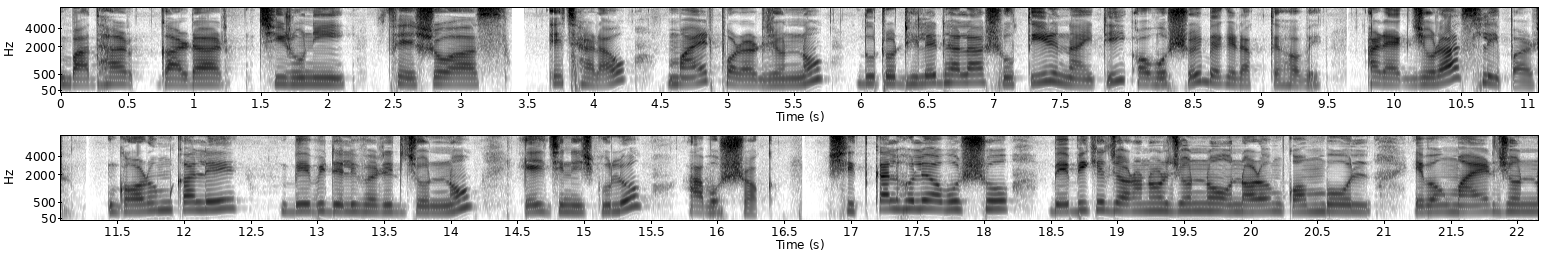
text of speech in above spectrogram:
বাঁধার গার্ডার চিরুনি ফেস ওয়াশ এছাড়াও মায়ের পরার জন্য দুটো ঢিলে ঢালা সুতির নাইটি অবশ্যই ব্যাগে রাখতে হবে। আর এক জোড়া স্লিপার। গরমকালে বেবি ডেলিভারির জন্য এই জিনিসগুলো আবশ্যক। শীতকাল হলে অবশ্য বেবিকে জড়ানোর জন্য নরম কম্বল এবং মায়ের জন্য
